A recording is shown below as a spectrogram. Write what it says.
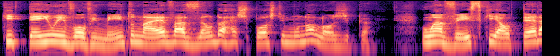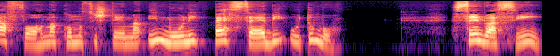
que tem um envolvimento na evasão da resposta imunológica, uma vez que altera a forma como o sistema imune percebe o tumor. Sendo assim,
